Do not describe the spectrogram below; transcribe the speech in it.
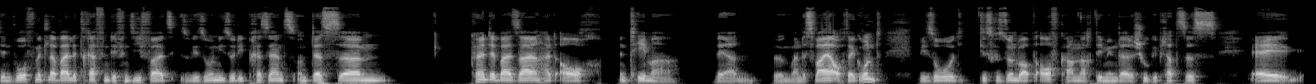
den Wurf mittlerweile treffen. Defensiv war jetzt sowieso nie so die Präsenz und das ähm, könnte bei Zion halt auch ein Thema werden irgendwann. Das war ja auch der Grund, wieso die Diskussion überhaupt aufkam, nachdem ihm da der Schuh geplatzt ist. Ey,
